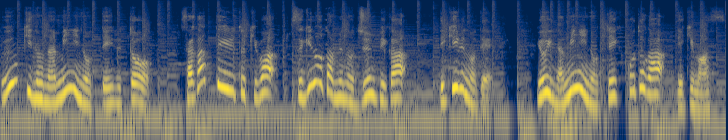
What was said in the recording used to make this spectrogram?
運気の波に乗っていると、下がっている時は次のための準備ができるので、良い波に乗っていくことができます。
